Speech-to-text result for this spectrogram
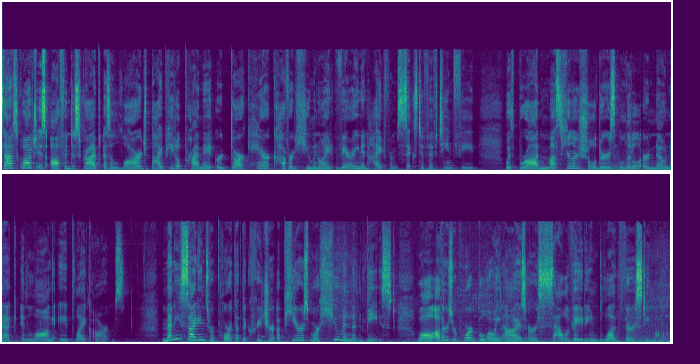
Sasquatch is often described as a large bipedal primate or dark hair covered humanoid varying in height from 6 to 15 feet, with broad muscular shoulders, little or no neck, and long ape like arms. Many sightings report that the creature appears more human than beast, while others report glowing eyes or a salivating, bloodthirsty maw.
